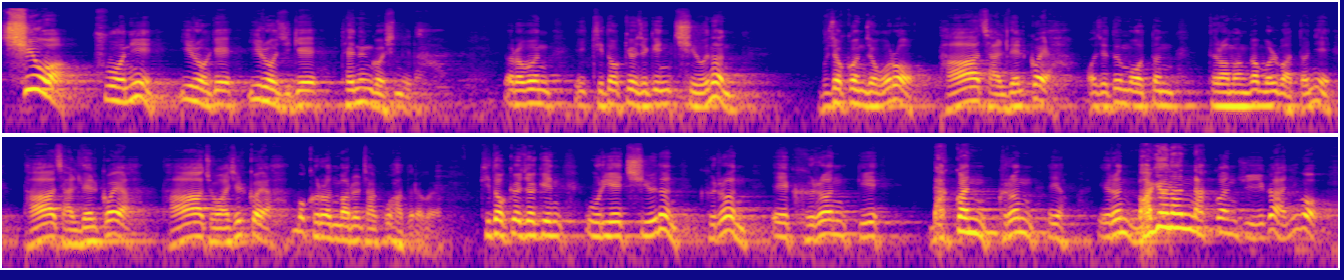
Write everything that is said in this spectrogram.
치유와 구원이 이루게 이루어지게 되는 것입니다. 여러분 이 기독교적인 치유는 무조건적으로 다 잘 될 거야. 어제도 뭐 어떤 드라마인가 뭘 봤더니 다 잘 될 거야. 다 좋아질 거야. 뭐 그런 말을 자꾸 하더라고요. 기독교적인 우리의 치유는 그런 예, 그런 낙관 그런 예, 이런 막연한 낙관주의가 아니고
